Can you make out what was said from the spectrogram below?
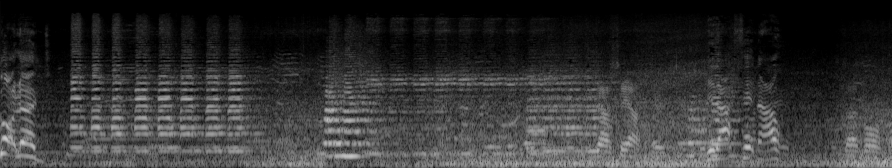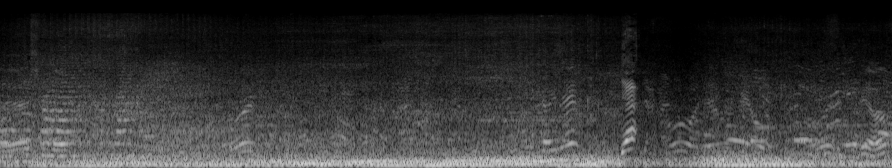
Scotland. That's it. Yeah, that's it now. Okay then? Yeah. Yeah.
